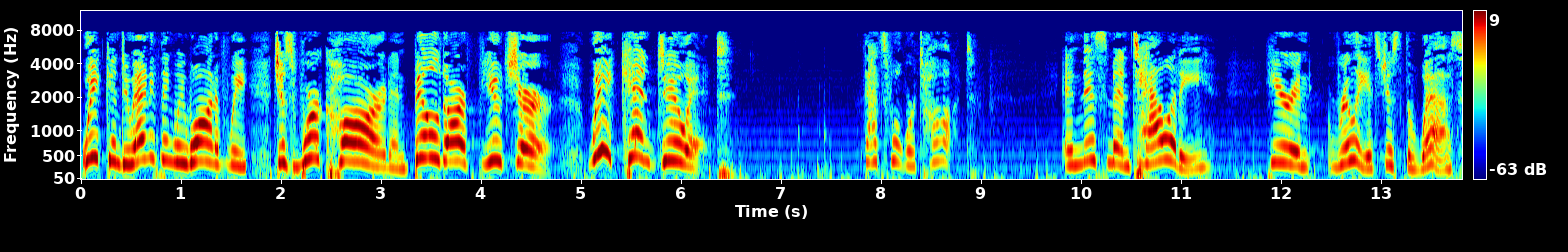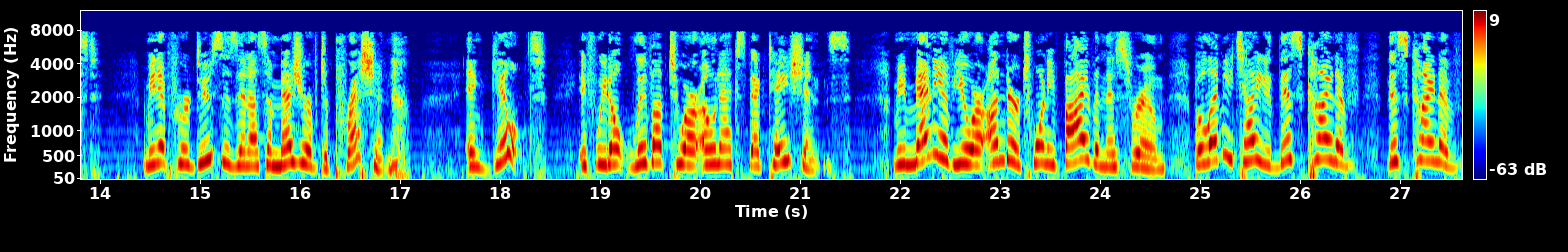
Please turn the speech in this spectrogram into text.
We can do anything we want if we just work hard and build our future. We can do it. That's what we're taught. And this mentality here in, really, it's just the West. I mean, it produces in us a measure of depression and guilt if we don't live up to our own expectations. I mean, many of you are under 25 in this room, but let me tell you, this kind of, this kind of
